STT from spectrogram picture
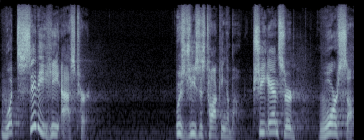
what city, he asked her, was Jesus talking about? She answered, Warsaw.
